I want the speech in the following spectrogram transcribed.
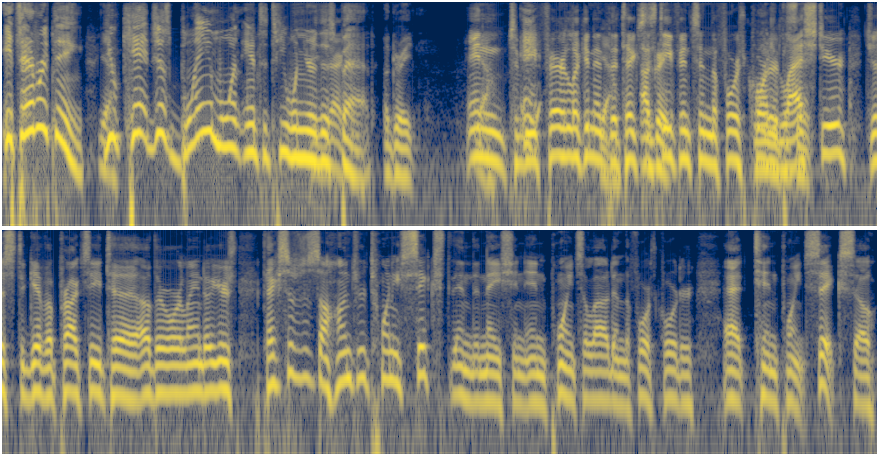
it's everything. You can't just blame one entity when you're this bad. Agreed. And to be And- fair, looking at yeah, the Texas agreed. defense in the fourth quarter 100%. last year, just to give a proxy to other Orlando years, Texas was 126th in the nation in points allowed in the fourth quarter at 10.6. So,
